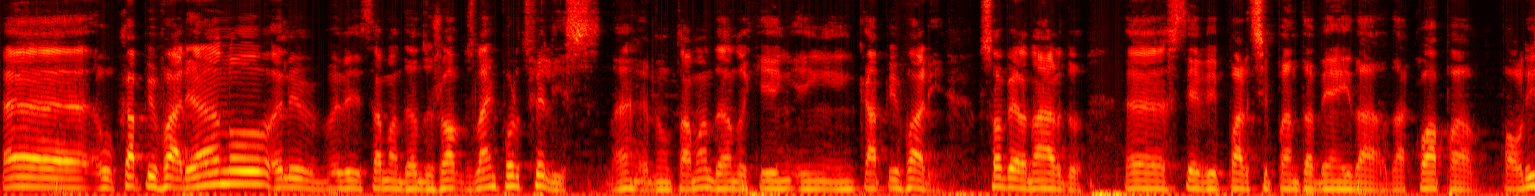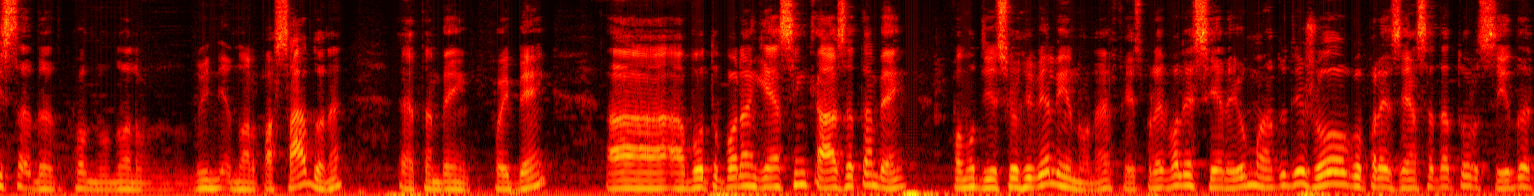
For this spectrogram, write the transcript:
É, o Capivariano, ele, ele está mandando jogos lá em Porto Feliz, né? Ele não está mandando aqui em, em, Capivari. São Bernardo é, esteve participando também aí da, da Copa Paulista da, no, no, ano, no, ano, passado, né? É, também foi bem. A, a Votuporanguense em casa também, como disse o Rivelino, né? Fez prevalecer aí o mando de jogo, presença da torcida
